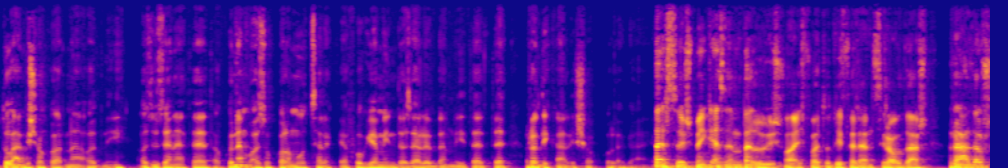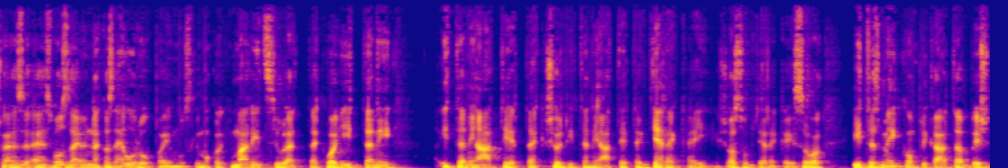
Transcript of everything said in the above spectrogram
tovább is akarná adni az üzenetet, akkor nem azokkal a módszerekkel fogja, mint az előbb említett radikálisabb kollégája. Persze, és még ezen belül is van egyfajta differenciálódás. Ráadásul ehhez, ehhez hozzájönnek az európai muszlimok, akik már itt születtek, vagy itteni itteni áttértek, sőt, itteni áttértek gyerekei, és azok gyerekei. Szóval itt ez még komplikáltabb, és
